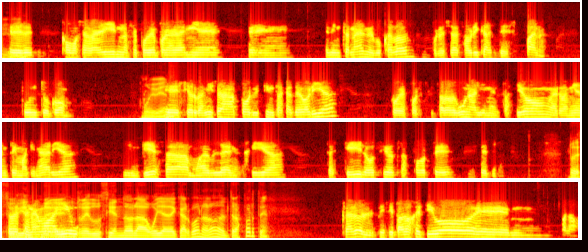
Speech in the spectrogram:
Eh, como sabéis, no se pueden poner ahí en, en, internet, en el buscador, por eso es fabricasdeespana.com. Muy bien. Eh, se organiza por distintas categorías, pues por citar alguna, alimentación, herramienta y maquinaria, limpieza, muebles, energía, textil, ocio, transporte, etcétera. Tenemos ahí... Reduciendo la huella de carbono, ¿no? Del transporte. Claro, el principal objetivo, eh, bueno,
